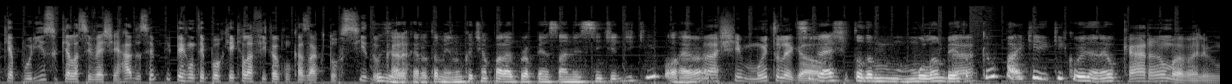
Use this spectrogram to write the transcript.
que é por isso que ela se veste errado. Eu sempre me perguntei por que, que ela fica com o casaco torcido, Pois cara. é, cara, eu também nunca tinha parado pra pensar nesse sentido de que, porra, Eu ela achei muito se legal. veste toda mulambenta É. porque é o pai que, que cuida, né? O- Caramba, velho.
